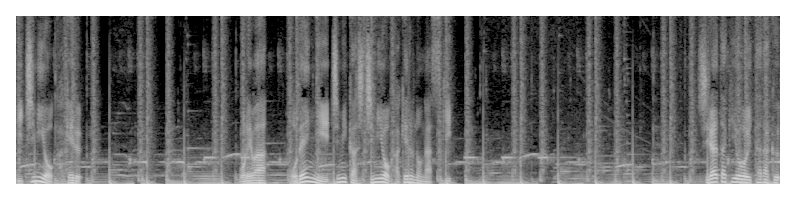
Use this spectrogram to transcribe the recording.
一味をかける。俺はおでんに一味か七味をかけるのが好き。白滝をいただく。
